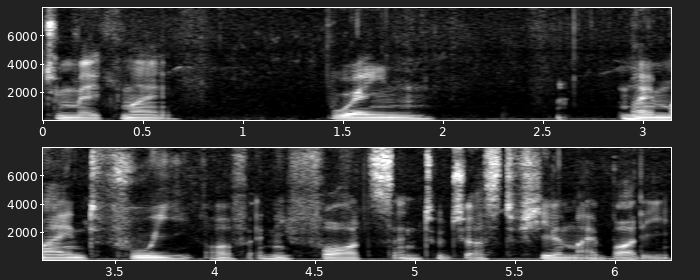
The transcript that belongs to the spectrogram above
to make my brain, my mind free of any thoughts and to just feel my body,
